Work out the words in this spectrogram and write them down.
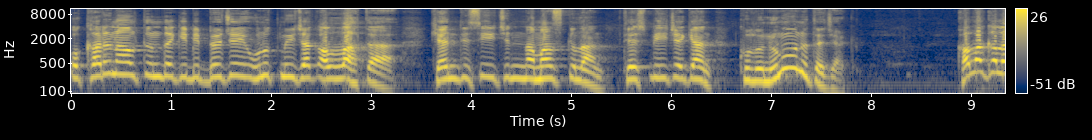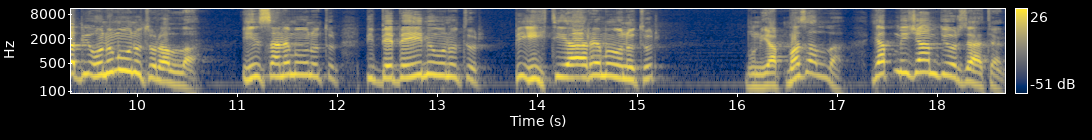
o karın altındaki bir böceği unutmayacak Allah da kendisi için namaz kılan, tesbih çeken kulunu mu unutacak? Kala kala bir onu mu unutur Allah? İnsanı mı unutur? Bir bebeği mi unutur? Bir ihtiyarı mı unutur? Bunu yapmaz Allah. Yapmayacağım diyor zaten.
